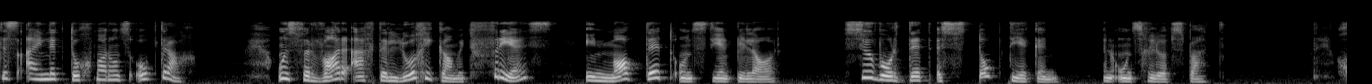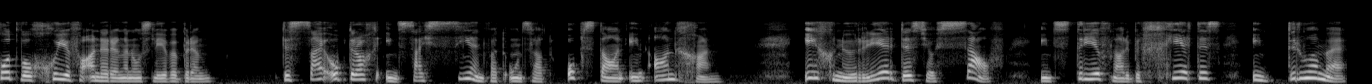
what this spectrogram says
Dis eintlik tog maar ons opdrag. Ons verwar egter logika met vrees en maak dit ons steunpilaar. So word dit 'n stopteken in ons geloofspad. God wil goeie verandering in ons lewe bring. Dis sy opdrag en sy seën wat ons laat opstaan en aangaan. Ignoreer dus jouself en streef na die begeertes en drome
